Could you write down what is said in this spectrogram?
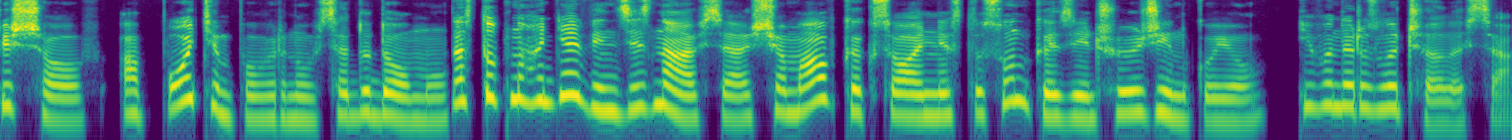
Пішов, а потім повернувся додому. Наступного дня він зізнався, що мав сексуальні стосунки з іншою жінкою, і вони розлучилися.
